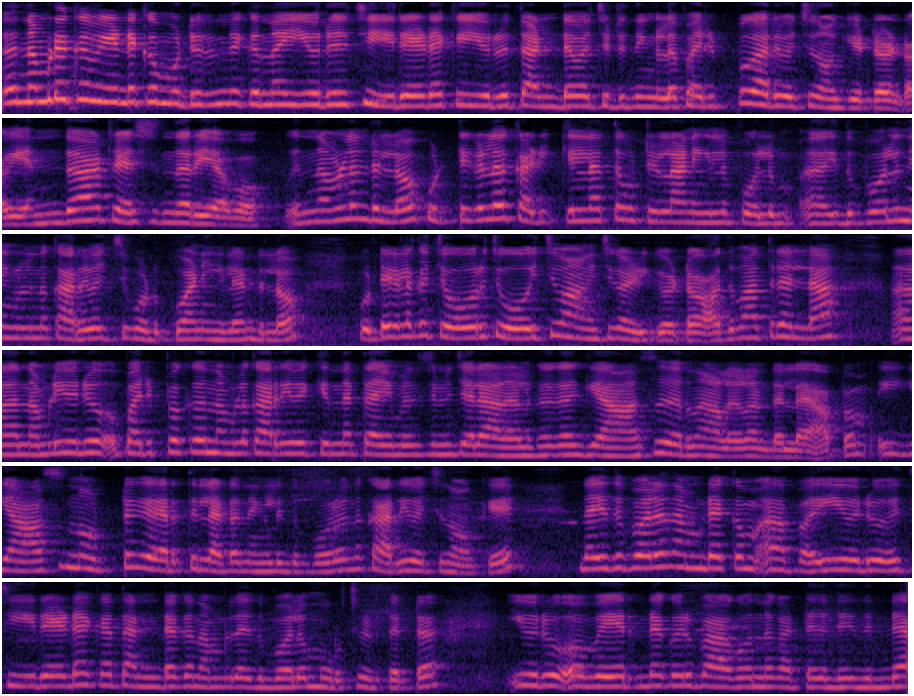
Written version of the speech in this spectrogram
നമ്മുടെയൊക്കെ വീണ്ടൊക്കെ മുറ്റത്ത് നിൽക്കുന്ന ഈ ഒരു ചീരയുടെയൊക്കെ ഈ ഒരു തണ്ട് വെച്ചിട്ട് നിങ്ങൾ പരിപ്പ് കറി വെച്ച് നോക്കിയിട്ടുണ്ടോ? എന്താ ടേസ്റ്റ് എന്നറിയാവോ? നമ്മളുണ്ടല്ലോ കുട്ടികൾ കഴിക്കില്ലാത്ത കുട്ടികളാണെങ്കിലും പോലും ഇതുപോലെ നിങ്ങളൊന്ന് കറി വെച്ച് കൊടുക്കുവാണെങ്കിൽ ഉണ്ടല്ലോ കുട്ടികളൊക്കെ ചോറ് ചോദിച്ച് വാങ്ങിച്ച് കഴിക്കും കേട്ടോ. അതുമാത്രമല്ല നമ്മൾ ഈ ഒരു പരിപ്പൊക്കെ നമ്മൾ കറി വെക്കുന്ന ടൈമിന് ചില ആളുകൾക്കൊക്കെ ഗ്യാസ് കയറുന്ന ആളുകളുണ്ടല്ലേ? അപ്പം ഈ ഗ്യാസ് ഒന്നും ഒട്ട് കയറത്തില്ല കേട്ടോ നിങ്ങൾ ഇതുപോലെ ഒന്ന് കറി വെച്ച് നോക്കേ. ഇതുപോലെ നമ്മുടെയൊക്കെ ഈ ഒരു ചീരയുടെയൊക്കെ തണ്ടൊക്കെ നമ്മൾ ഇതുപോലെ മുറിച്ചെടുത്തിട്ട് ഈ ഒരു വേരിന്റെ ഒക്കെ ഒരു ഭാഗം ഒന്ന് കട്ട് ചെയ്തിട്ട് ഇതിന്റെ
